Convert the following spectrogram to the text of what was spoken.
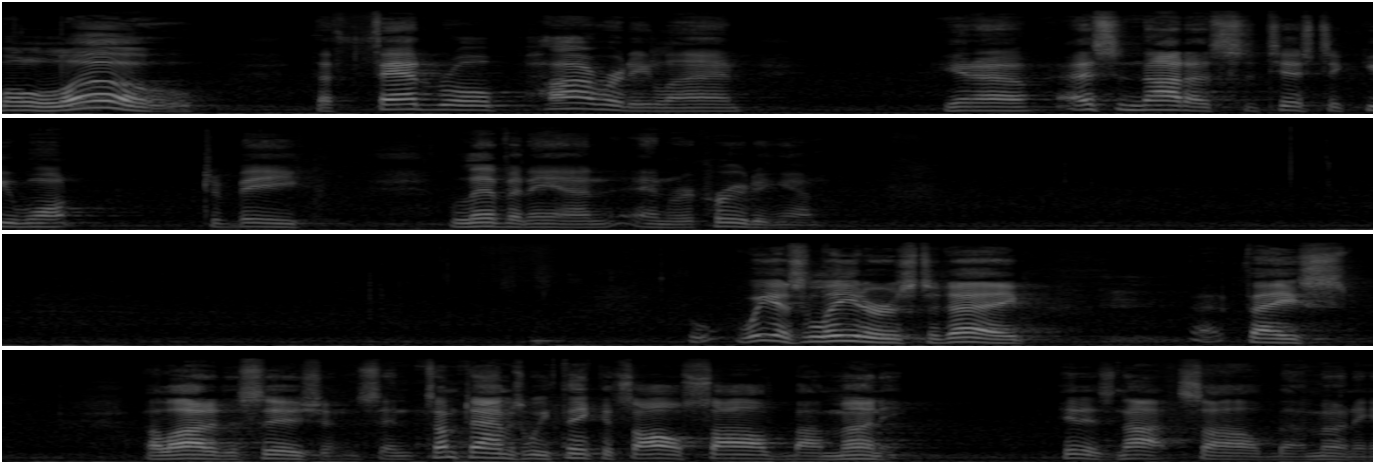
below the federal poverty line, you know, this is not a statistic you want to be living in and recruiting in. We as leaders today face a lot of decisions, and sometimes we think it's all solved by money. It is not solved by money.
